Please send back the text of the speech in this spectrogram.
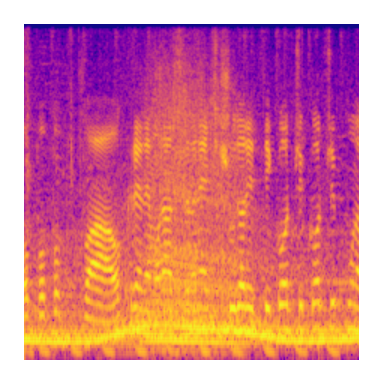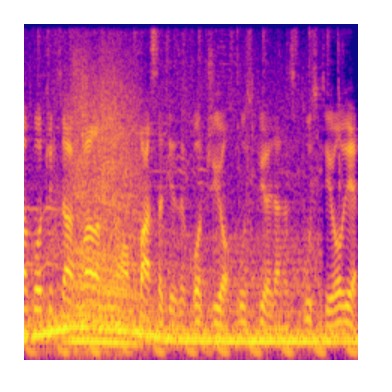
op, op, pa okrenemo na sebe, nećeš udariti, koči, koči, puna kočica, hvala puno, Passat je zakočio, uspio je da nas pusti ovdje,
